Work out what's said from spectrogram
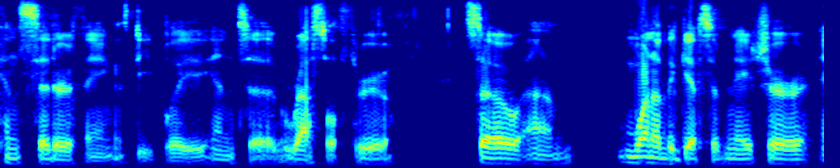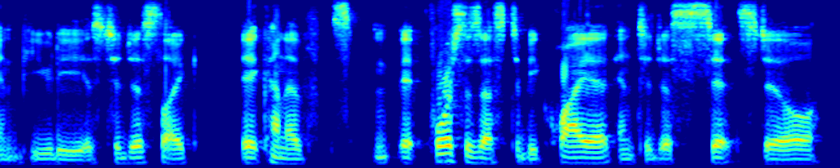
consider things deeply and to wrestle through. So, um, one of the gifts of nature and beauty is to just like it kind of it forces us to be quiet and to just sit still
